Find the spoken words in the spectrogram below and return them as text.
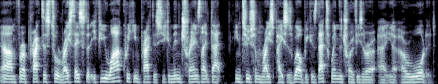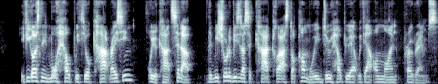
um, from a practice to a race day so that if you are quick in practice, you can then translate that into some race pace as well, because that's when the trophies are, uh, you know, are rewarded. If you guys need more help with your kart racing or your kart setup, then be sure to visit us at kartclass.com where we do help you out with our online programs.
